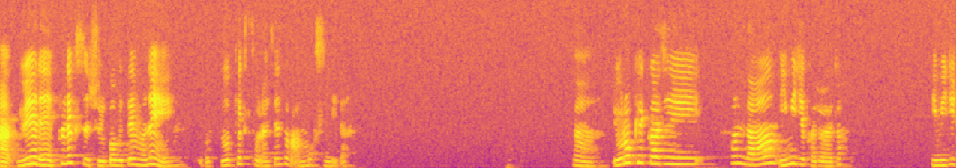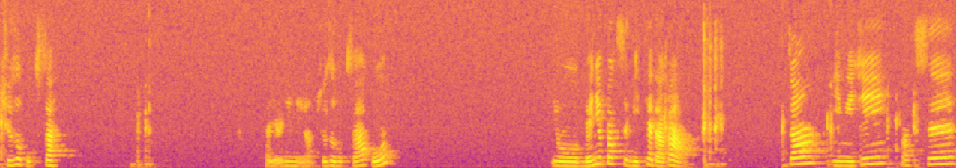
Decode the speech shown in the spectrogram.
아 UL에 플렉스 줄 거기 때문에 이것도 텍스트 온라인 센터가 안 먹습니다. 자, 요렇게까지 한 다음 이미지 가져야죠. 이미지 주소 복사. 잘 열리네요. 주소 복사하고 요 메뉴 박스 밑에다가 점 이미지 박스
